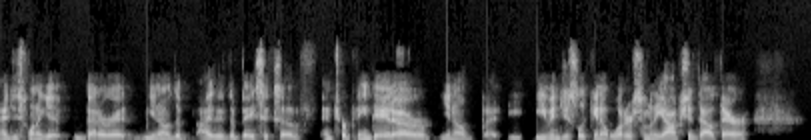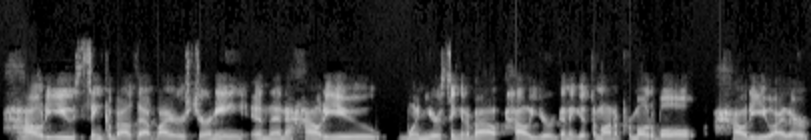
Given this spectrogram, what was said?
I just want to get better at you know the either the basics of interpreting data or you know even just looking at what are some of the options out there how do you think about that buyer's journey and then how do you when you're thinking about how you're going to get them on a promotable how do you either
